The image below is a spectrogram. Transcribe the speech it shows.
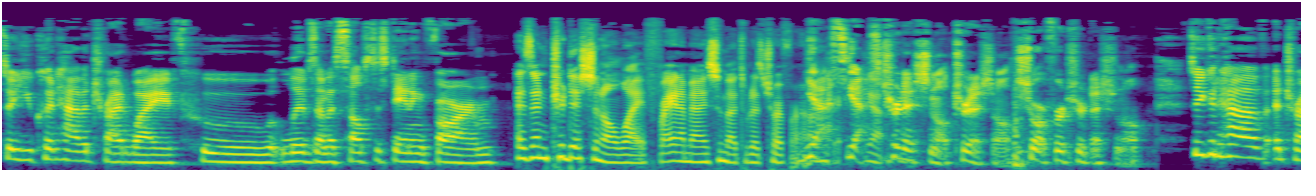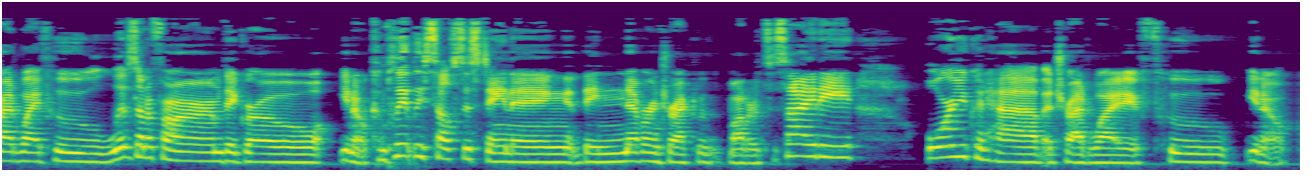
So you could have a trad wife who lives on a self-sustaining farm. As in traditional wife, right? I mean, I assume that's what it's short for. Yes, yes, yeah. traditional, traditional, short for traditional. So you could have a trad wife who lives on a farm. They grow, you know, completely self-sustaining. They never interact with modern society. Or you could have a trad wife who, you know,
